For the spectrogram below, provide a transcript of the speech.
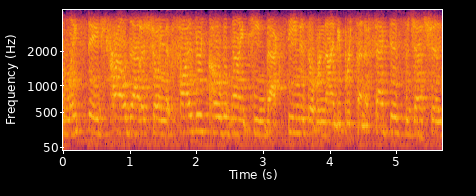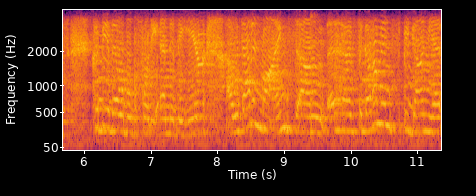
Some late-stage trial data showing that Pfizer's COVID-19 vaccine is over 90% effective. Suggestions could be available before the end of the year. Uh, with that in mind, um, has the government begun yet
